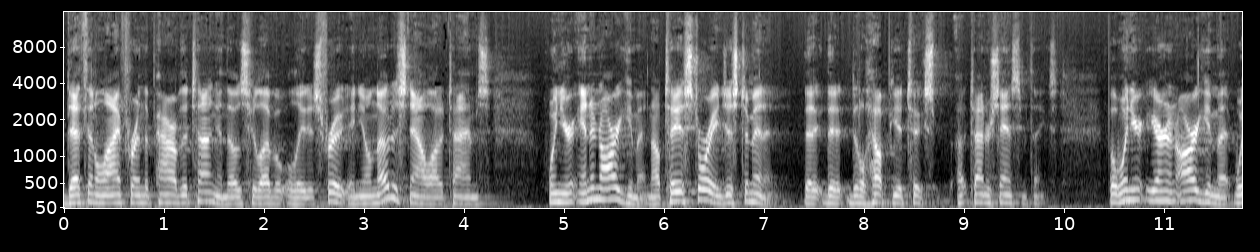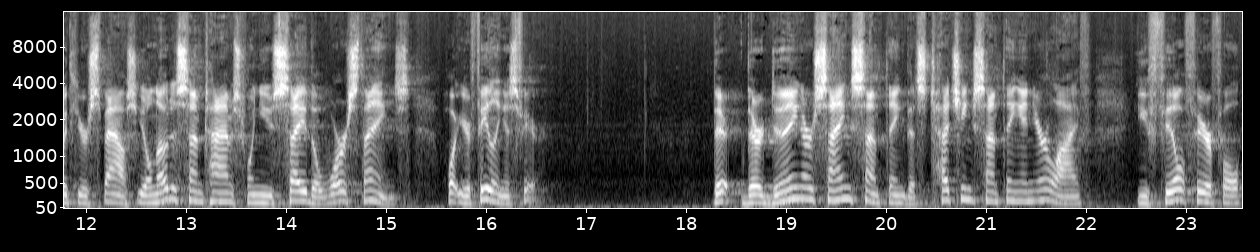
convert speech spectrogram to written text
Death and life are in the power of the tongue, and those who love it will eat its fruit. And you'll notice now a lot of times when you're in an argument, and I'll tell you a story in just a minute that, that, will help you to, uh, to understand some things. But when you're, you're in an argument with your spouse, you'll notice sometimes when you say the worst things, what you're feeling is fear. They're, they're doing or saying something that's touching something in your life. You feel fearful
